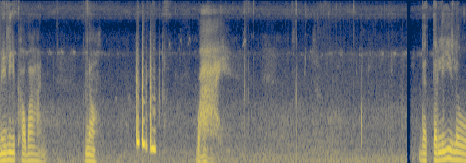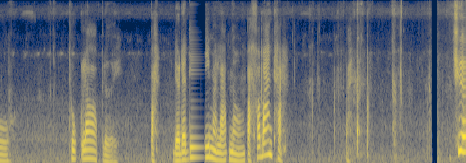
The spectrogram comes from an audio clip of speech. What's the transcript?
ไม่รีบเข้าบ้านเนาะวายแบตเตอรี่โล ทุกรอบเลยไปะเดี๋ยวดัดดี้มารับน้องไปะเข้าบ้านค่ะไป เชือ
